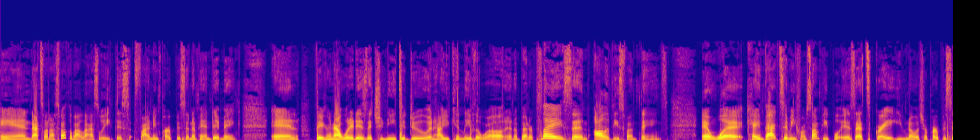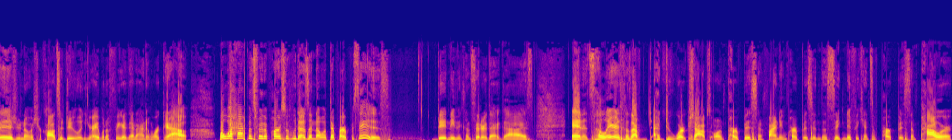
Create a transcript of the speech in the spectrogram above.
And that's what I spoke about last week this finding purpose in a pandemic and figuring out what it is that you need to do and how you can leave the world in a better place and all of these fun things. And what came back to me from some people is that's great. You know what your purpose is, you know what you're called to do, and you're able to figure that out and work it out. But what happens for the person who doesn't know what their purpose is? Didn't even consider that, guys. And it's hilarious because I I do workshops on purpose and finding purpose and the significance of purpose and power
